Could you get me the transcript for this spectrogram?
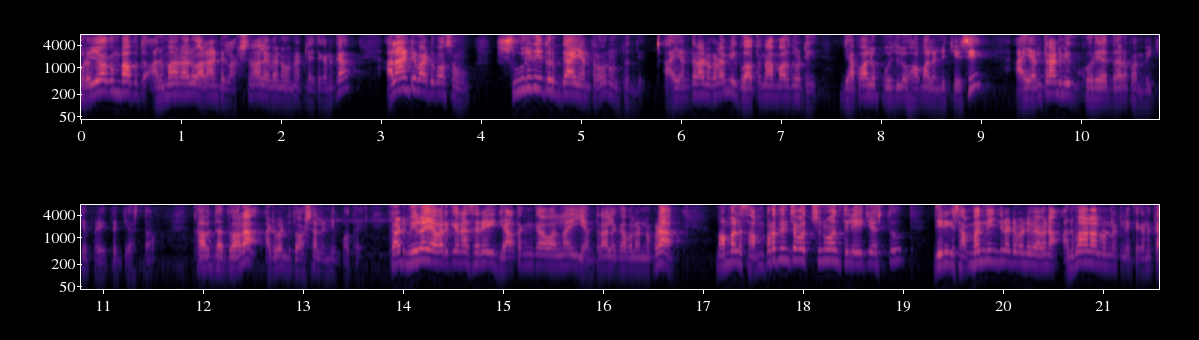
ప్రయోగం బాబుతో అనుమానాలు అలాంటి లక్షణాలు ఏమైనా ఉన్నట్లయితే కనుక అలాంటి వాటి కోసం శూలిని దుర్గా యంత్రం అని ఉంటుంది. ఆ యంత్రాన్ని కూడా మీ గోతనామాలతోటి జపాలు పూజలు హోమాలన్నీ చేసి ఆ యంత్రాన్ని మీకు కొరియర్ ద్వారా పంపించే ప్రయత్నం చేస్తాం. కాబట్టి తద్వారా అటువంటి దోషాలన్నీ పోతాయి. కాబట్టి మీలో ఎవరికైనా సరే ఈ జాతకం కావాలన్నా ఈ యంత్రాలు కావాలన్నా కూడా మమ్మల్ని సంప్రదించవచ్చును అని తెలియజేస్తూ దీనికి సంబంధించినటువంటి ఏమైనా అనుమానాలు ఉన్నట్లయితే కనుక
